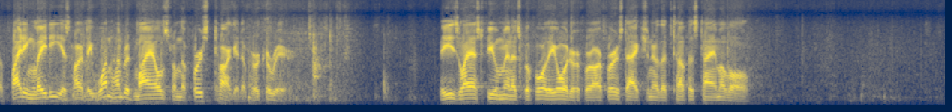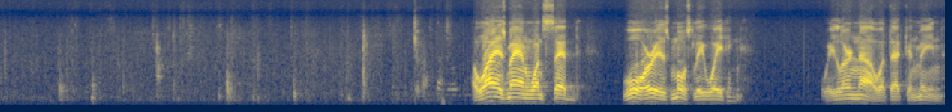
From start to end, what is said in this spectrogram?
The Fighting Lady is hardly 100 miles from the first target of her career. These last few minutes before the order for our first action are the toughest time of all. A wise man once said, War is mostly waiting. We learn now what that can mean.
